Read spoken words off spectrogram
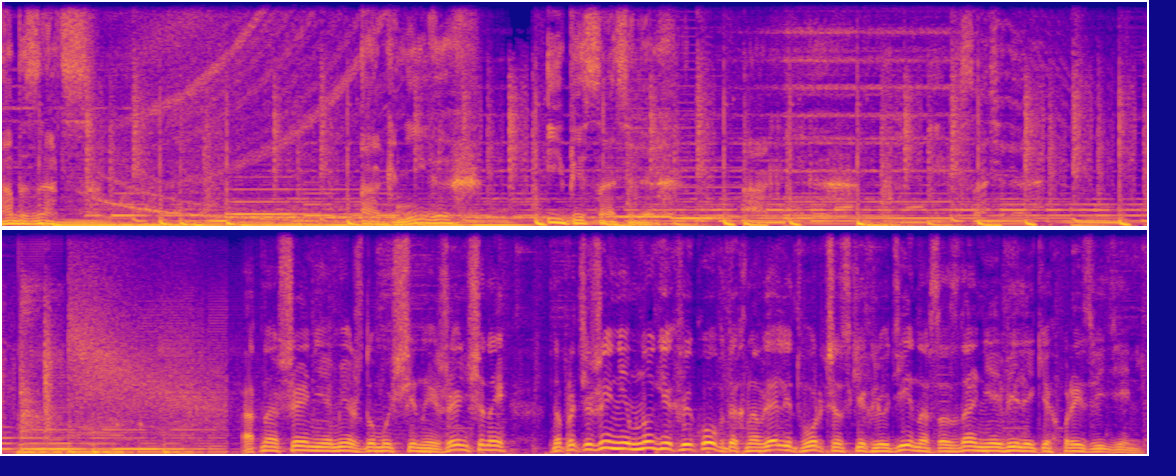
Абзац. О книгах и писателях. Отношения между мужчиной и женщиной на протяжении многих веков вдохновляли творческих людей на создание великих произведений.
